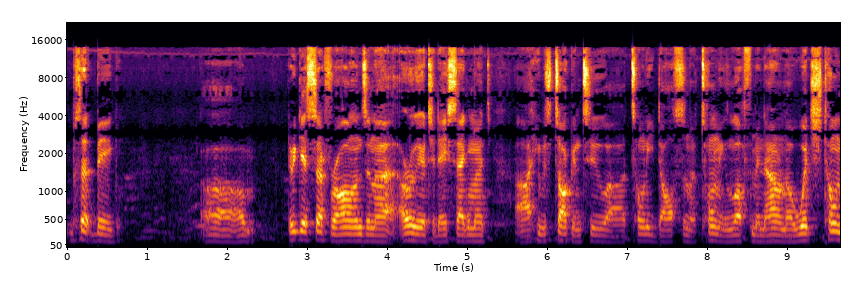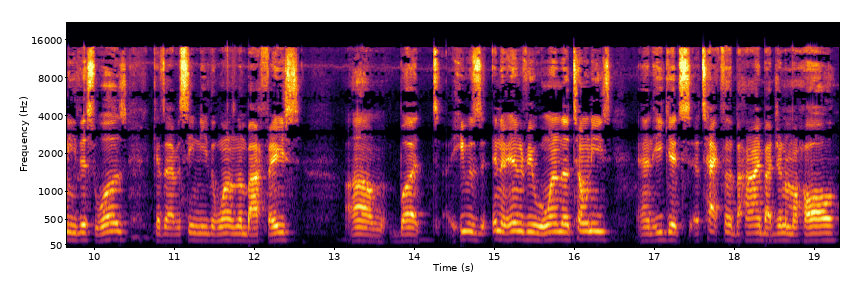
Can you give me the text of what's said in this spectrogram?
What's that big? Um, did we get Seth Rollins in a earlier today segment? Uh, he was talking to uh, Tony Dawson or Tony Luffman. I don't know which Tony this was because I haven't seen either one of them by face. Um, but he was in an interview with one of the Tonys, and he gets attacked from behind by Jinder Mahal.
